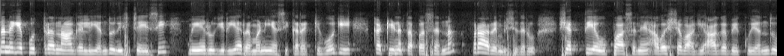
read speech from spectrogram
ನನಗೆ ಪುತ್ರನಾಗಲಿ ಎಂದು ನಿಶ್ಚಯಿಸಿ ಮೇರುಗಿರಿಯ ರಮಣೀಯ ಶಿಖರಕ್ಕೆ ಹೋಗಿ ಕಠಿಣ ತಪಸ್ಸನ್ನು ಪ್ರಾರಂಭಿಸಿದರು. ಶಕ್ತಿಯ ಉಪಾಸನೆ ಅವಶ್ಯವಾಗಿ ಆಗಬೇಕು ಎಂದು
